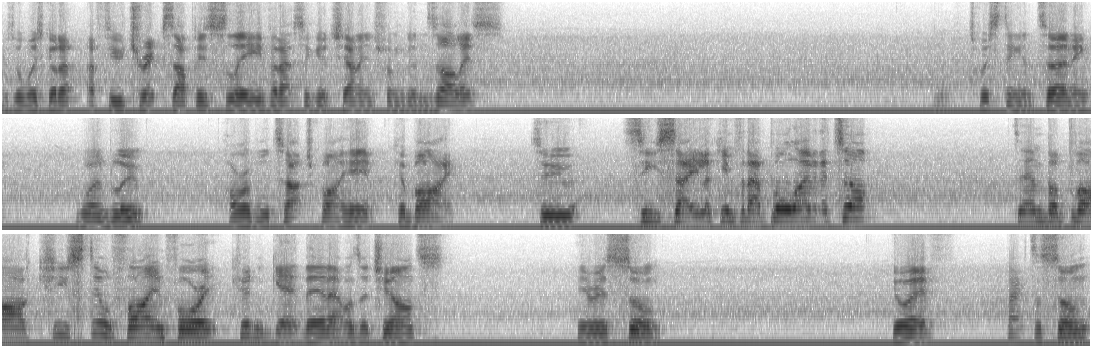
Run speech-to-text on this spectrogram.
He's always got a, a few tricks up his sleeve, but that's a good challenge from Gonzalez. Twisting and turning. Wernbloom. Horrible touch by him. Cabaye to Cisse looking for that ball over the top. Demba Ba, she's still fighting for it. Couldn't get there. That was a chance. Here is Sung. Guev. Back to Sung.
